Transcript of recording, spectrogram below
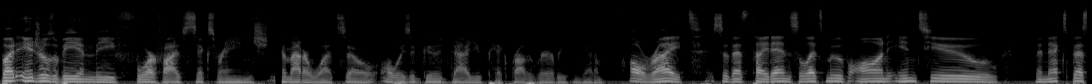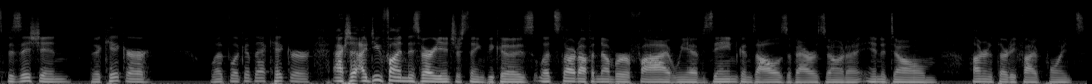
but Andrews will be in the four, five, six range no matter what. So always a good value pick probably wherever you can get him. All right, so that's tight end. So let's move on into the next best position, the kicker. Let's look at that kicker. Actually, I do find this very interesting because let's start off at number five. We have Zane Gonzalez of Arizona in a dome, 135 points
